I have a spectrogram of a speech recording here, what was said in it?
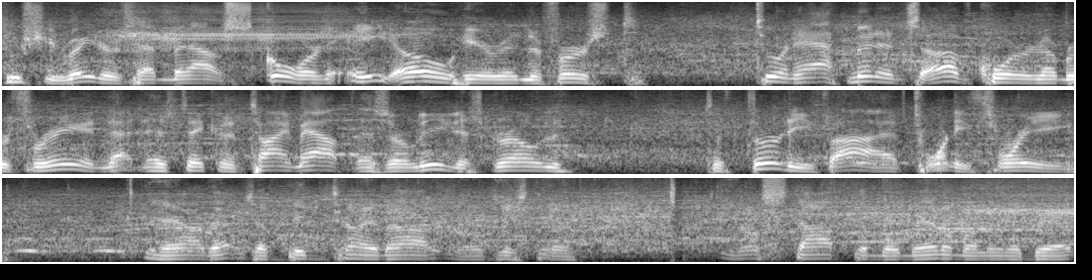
Russia Raiders have been outscored 8-0 here in the first two and a half minutes of quarter number three, and that has taken a timeout as their lead has grown to 35-23. Yeah, that was a big timeout, you know, just to you know, stop the momentum a little bit.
